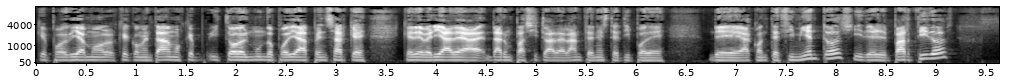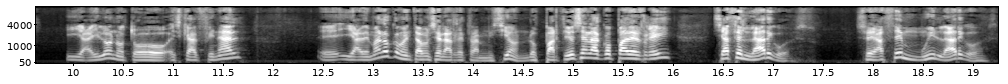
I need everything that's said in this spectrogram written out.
que podíamos, que comentábamos que y todo el mundo podía pensar que, que debería de, dar un pasito adelante en este tipo de, de acontecimientos y de partidos y ahí lo notó, es que al final eh, y además lo comentamos en la retransmisión, los partidos en la Copa del Rey se hacen largos, se hacen muy largos.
